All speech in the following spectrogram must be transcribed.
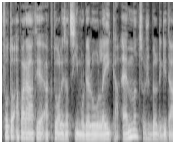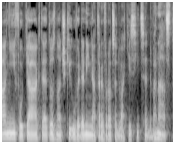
Foto aparát je aktualizací modelu Leica M, což byl digitální foťák této značky uvedený na trh v roce 2012.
